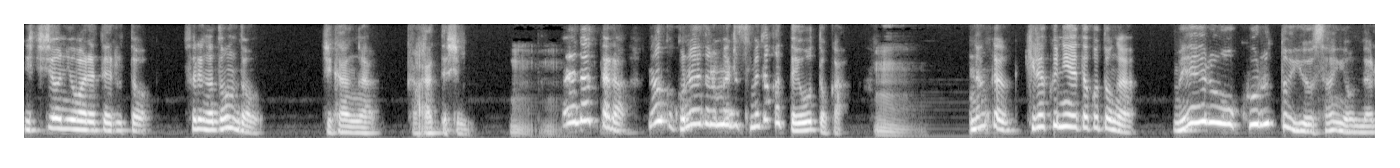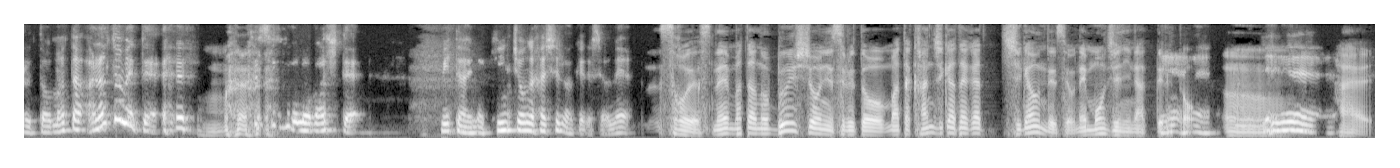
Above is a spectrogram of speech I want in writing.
日常に追われてると、それがどんどん時間がかかってしまう。うん。うん。あれだったら、なんかこの間のメール冷たかったよとか、うん。なんか気楽に言えたことが、メールを送るという作業になると、また改めてうん 手数料を伸ばして、みたいな緊張が走るわけですよね。そうですね。またあの文章にすると、また感じ方が違うんですよね。文字になってると。ねうん。ねえ。はい。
